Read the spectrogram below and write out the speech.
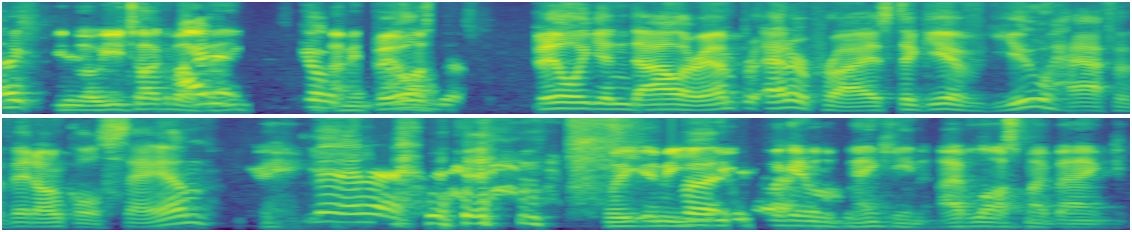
So, you know, you talk about bank, I mean, build this billion dollar enterprise to give you half of it, Uncle Sam. Yeah. well, I mean, but, you were talking about banking. I've lost my bank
